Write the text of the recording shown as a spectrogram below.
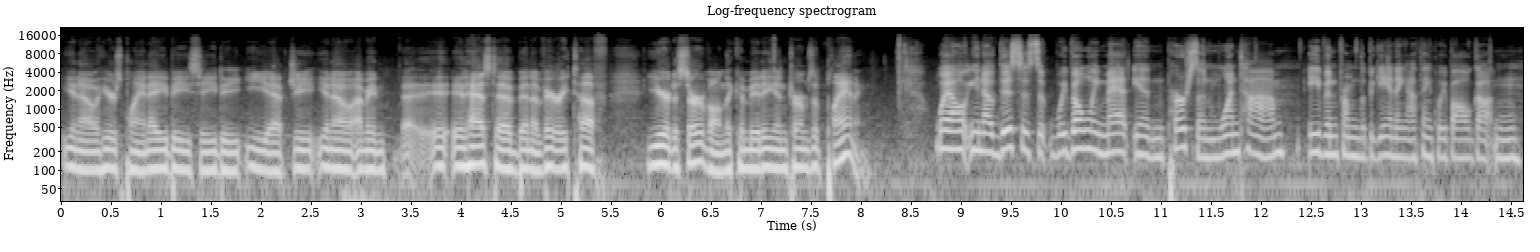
you know, here's plan A, B, C, D, E, F, G. You know, I mean, uh, it, it has to have been a very tough year to serve on the committee in terms of planning. Well, you know, this is we've only met in person one time, even from the beginning. I think we've all gotten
